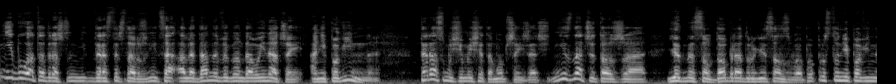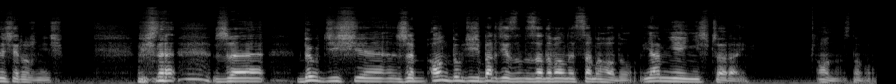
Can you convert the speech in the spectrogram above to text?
Nie była to dras- drastyczna różnica, ale dane wyglądały inaczej, a nie powinny. Teraz musimy się temu przyjrzeć. Nie znaczy to, że jedne są dobre, a drugie są złe. Po prostu nie powinny się różnić. Myślę, że był dziś, e, że on był dziś bardziej zadowolony z samochodu. Ja mniej niż wczoraj. On znowu.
